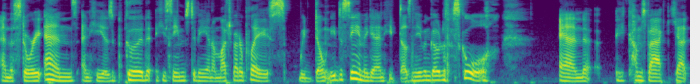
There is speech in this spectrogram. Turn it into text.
and the story ends and he is good. He seems to be in a much better place. We don't need to see him again. He doesn't even go to the school. And he comes back yet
